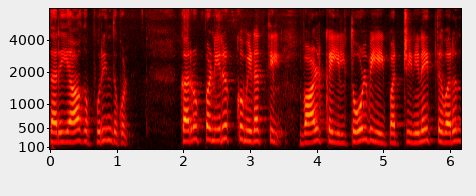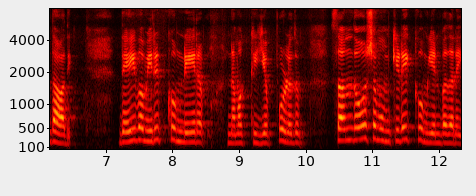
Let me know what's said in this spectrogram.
சரியாக புரிந்து கொள் கருப்பன் இருக்கும் இடத்தில் வாழ்க்கையில் தோல்வியை பற்றி நினைத்து வருந்தாதே. தெய்வம் இருக்கும் நேரம் நமக்கு எப்பொழுதும் சந்தோஷமும் கிடைக்கும் என்பதனை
